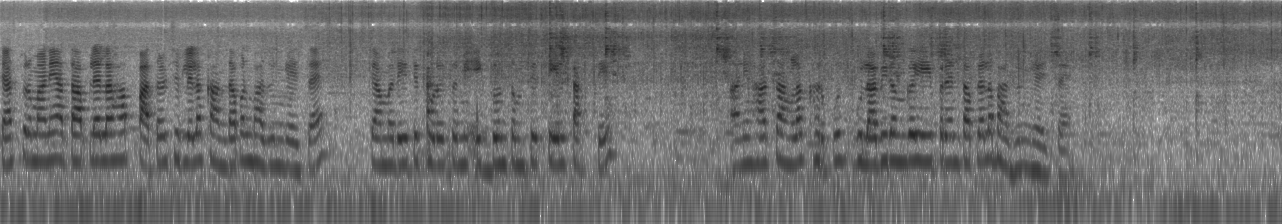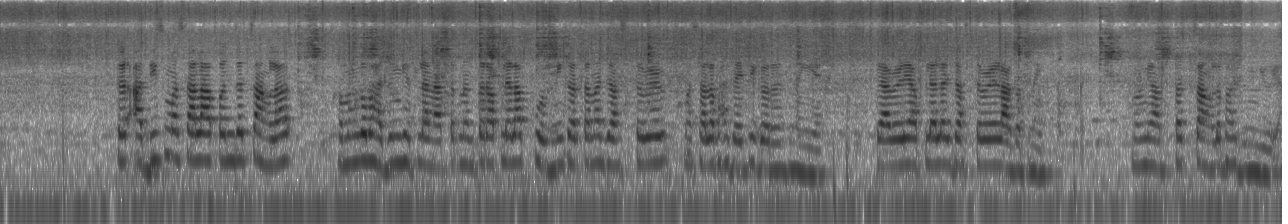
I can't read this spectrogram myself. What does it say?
त्याचप्रमाणे आता आपल्याला हा पातळ चिरलेला कांदा पण भाजून घ्यायचा आहे. त्यामध्ये इथे थोडंसं मी एक दोन चमचे तेल टाकते. आणि हा चांगला खरपूस गुलाबी रंग येईपर्यंत आपल्याला भाजून घ्यायचा आहे. तर आधीच मसाला आपण जर चांगला खमंग भाजून घेतला ना तर नंतर आपल्याला फोडणी करताना जास्त वेळ मसाला भाजायची गरज नाही आहे त्यावेळी आपल्याला जास्त वेळ लागत नाही. म्हणून आत्ताच चांगलं भाजून घेऊया.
